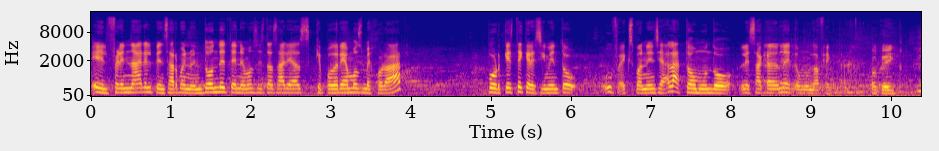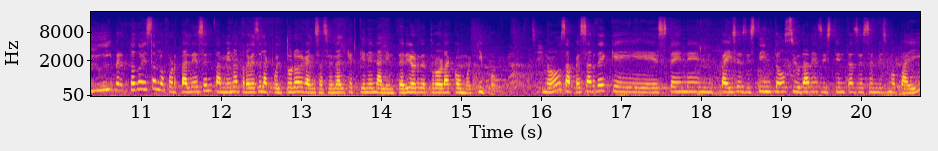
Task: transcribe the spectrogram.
el frenar, el pensar, bueno, en dónde tenemos estas áreas que podríamos mejorar, porque este crecimiento uf, exponencial a todo mundo le saca de onda y todo mundo afecta. Ok. Y pero todo esto lo fortalecen también a través de la cultura organizacional que tienen al interior de Trora como equipo. ¿no? O sea, a pesar de que estén en países distintos, ciudades distintas de ese mismo país,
